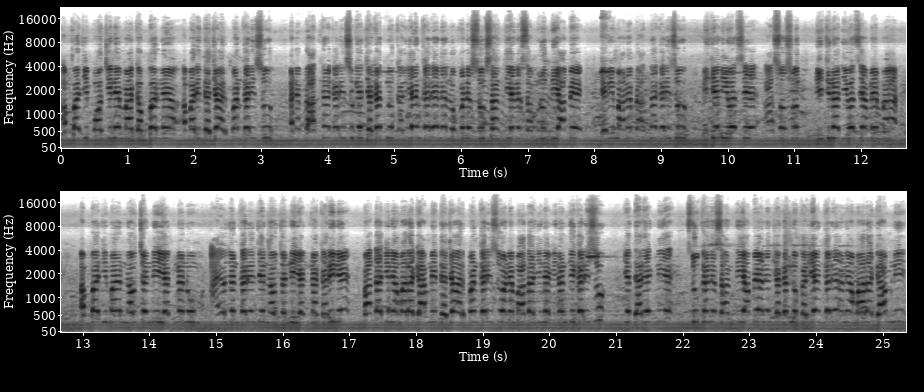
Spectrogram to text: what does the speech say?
અંબાજી પહોંચીને મા ગબ્બરને અમારી ધજા અર્પણ કરીશું અને પ્રાર્થના કરીશું કે જગતનું કલ્યાણ કરે અને લોકોને સુખ, શાંતિ અને સમૃદ્ધિ આપે એવી માને પ્રાર્થના કરીશું. બીજે દિવસે આસો સુદ બીજના દિવસે અમે મા અંબાજીમાં નવચંડી યજ્ઞનું આયોજન નવચંડી યજ્ઞ કરીને માતાજીને અમારા ગામની ધજા અર્પણ કરીશું અને માતાજીને વિનંતી કરીશું કે દરેકની સુખ અને શાંતિ આપે અને જગતનું કલ્યાણ કરે અને અમારા ગામની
